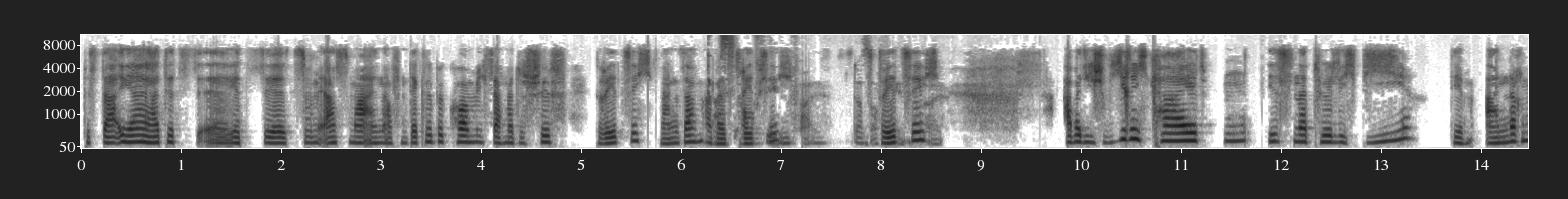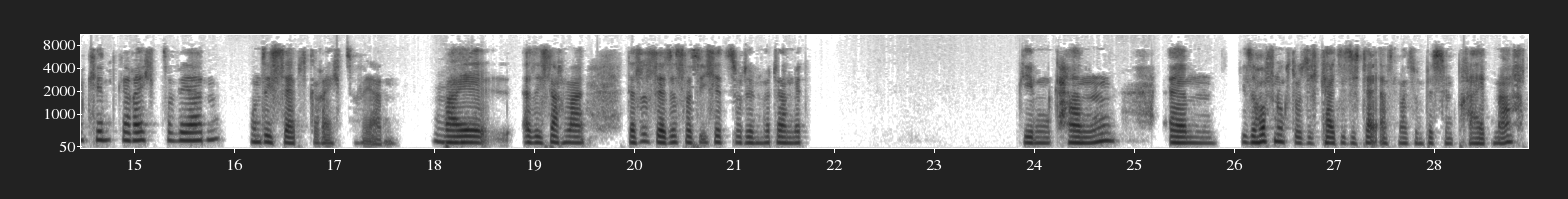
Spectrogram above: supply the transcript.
Bis da, ja, er hat jetzt, äh, jetzt äh, zum ersten Mal einen auf den Deckel bekommen. Ich sag mal, das Schiff dreht sich langsam, aber das es dreht sich. Das es dreht sich. Fall. Aber die Schwierigkeit hm, ist natürlich die, dem anderen Kind gerecht zu werden und sich selbst gerecht zu werden. Mhm. Weil, also ich sag mal, das ist ja das, was ich jetzt zu den Müttern mitgeben kann. Ähm, diese Hoffnungslosigkeit, die sich da erstmal so ein bisschen breit macht,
